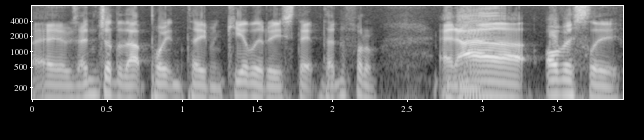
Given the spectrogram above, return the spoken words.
uh, was injured at that point in time, and Kay Lee Ray stepped in for him. And Mhm. I obviously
